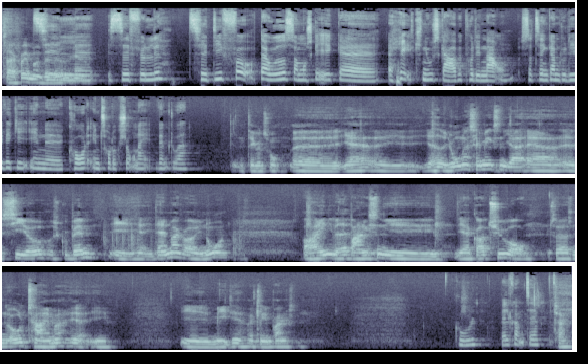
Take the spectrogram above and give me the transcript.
Tak for, at jeg må være med her. Øh, selvfølgelig. Til de få derude, som måske ikke er, er helt knivskarpe på dit navn, så tænker jeg, om du lige vil give en uh, kort introduktion af, hvem du er. Det kan du tro. Uh, ja, uh, jeg hedder Jonas Hemmingsen. Jeg er uh, CEO hos Gubem i, her i Danmark og i Norden. Og har egentlig været i branchen i ja, godt 20 år. Så jeg er sådan en old timer her i, i medie- og reklamebranchen. Cool. Velkommen til. Tak.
